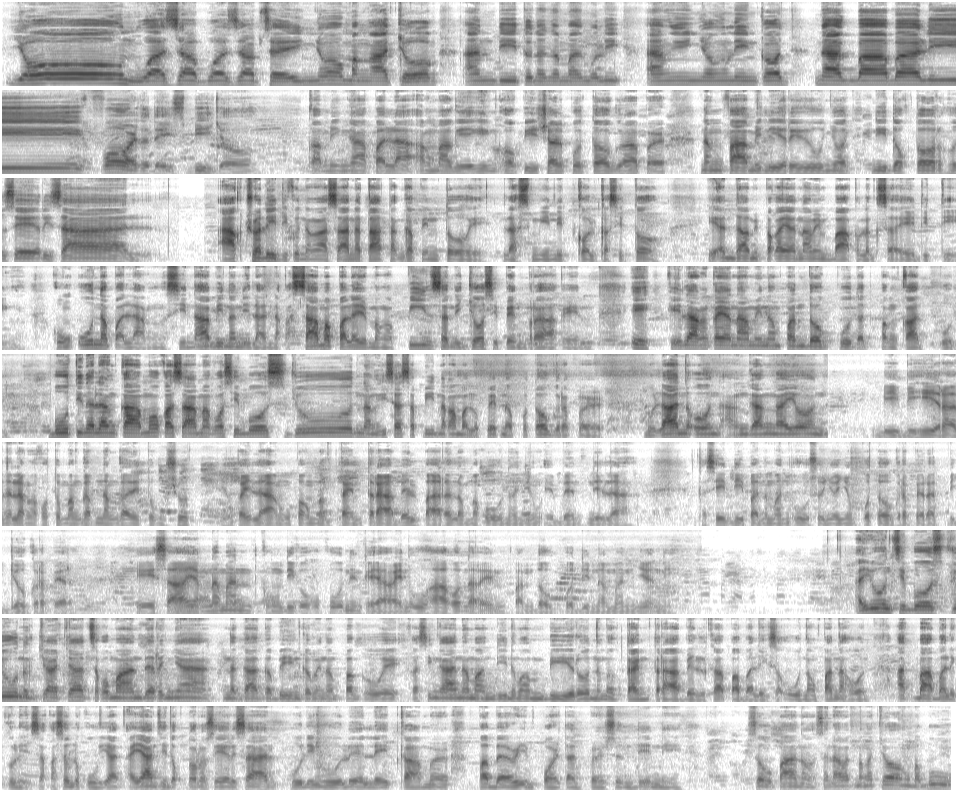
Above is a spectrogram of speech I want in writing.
Yon! What's up, what's up sa inyo mga chong? Andito na naman muli ang inyong lingkod nagbabalik for today's video. Kami nga pala ang magiging official photographer ng family reunion ni Dr. Jose Rizal. Actually, di ko na nga sana tatanggapin to eh. Last minute call kasi to. Eh, ang dami pa kaya namin backlog sa editing. Kung una pa lang, sinabi na nila na kasama pala yung mga pinsan ni Josephine Bracken. Eh, kailangan kaya namin ng pan-dog food at pang-cat food. Buti na lang kamo, kasama ko si Boss June, ng isa sa pinakamalupit na photographer. Mula noon hanggang ngayon, bibihira na lang ako tumanggap ng ganitong shoot. Yung kailangan pang mag-time travel para lang makunan yung event nila. Kasi di pa naman uso nyo yung photographer at videographer. Eh sayang naman kung di ko kukunin kaya kinuha ko na rin. Pandog ko din naman yan eh. Ayun, si Boss Ju, nagchat-chat sa commander niya. Nagagabihin kami ng pag-uwi. Kasi nga naman, di naman biro na mag-time travel ka pabalik sa unang panahon at babalik ulit sa kasulukuyan. Ayan, si Dr. Jose Rizal, huling-huli, late comer, pa very important person din eh. So, paano? Salamat mga chong, babu!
